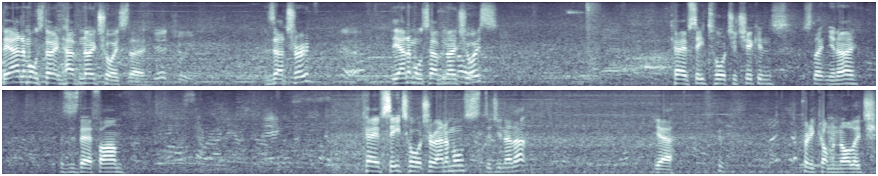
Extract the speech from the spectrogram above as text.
The animals don't have no choice though. Their choice. Is that true? Yeah. The animals have no choice? KFC torture chickens, just letting you know. This is their farm. KFC torture animals, did you know that? Yeah. Pretty common knowledge.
